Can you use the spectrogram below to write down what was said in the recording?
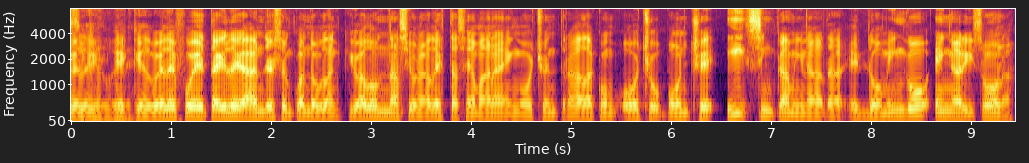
sí duele. que duele. El que duele fue Tyler Anderson cuando blanqueó a los nacionales esta semana en ocho entradas con ocho ponches y sin caminata. El domingo en Arizona.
